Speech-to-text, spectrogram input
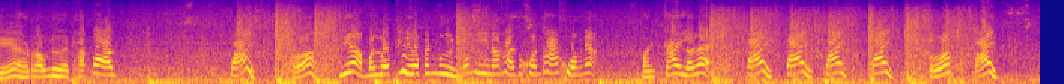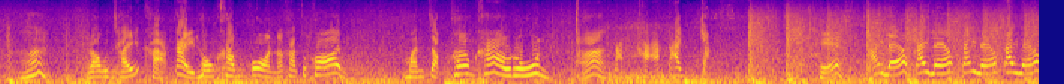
เฮ้เราเหนื่อยพักก่อน ไป เออ เนี่ยมันลดทีเราเป็นหมื่นก็มีนะคะ ทุกคนท่าควงเนี่ย มันใกล้แล้วแหละ ไปไปไปไปเออ ไปอะเราใช้ขาไก่ทองคำก่อนนะคะ ทุกคน มันจะเพิ่มข้าวรูนอ่ากัดขาไก่จักเฮ้ใกล้แล้วใกล้แล้วใกล้แล้วใกล้แล้ว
